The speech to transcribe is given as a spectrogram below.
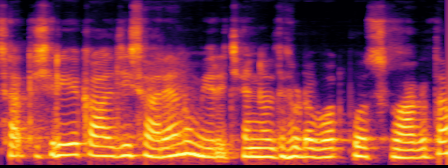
ਸਤਿ ਸ਼੍ਰੀ ਅਕਾਲ ਜੀ ਸਾਰਿਆਂ ਨੂੰ। ਮੇਰੇ ਚੈਨਲ ਤੇ ਤੁਹਾਡਾ ਬਹੁਤ-ਬਹੁਤ ਸਵਾਗਤ ਆ।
